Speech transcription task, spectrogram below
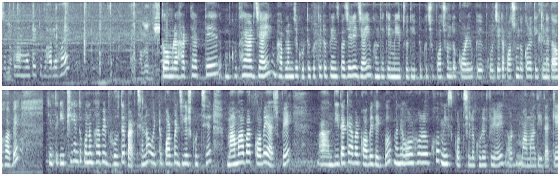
যদি তোমার মনটা একটু ভালো হয়। তো আমরা হাঁটতে হাঁটতে কোথায় আর যাই? ভাবলাম যে ঘুরতে ঘুরতে একটু প্রিন্স বাজারেই যাই। ওখান থেকে মেয়ে যদি একটু কিছু পছন্দ করে ওকে যেটা পছন্দ করে ওকে কিনে দেওয়া হবে। কিন্তু ইপসি কিন্তু কোনোভাবে ভুলতে পারছে না। ও একটু পরপর জিজ্ঞেস করছে, মামা আবার কবে আসবে? দিদাকে আবার কবে দেখব? মানে ওর হলো খুব মিস করছিল ঘুরে ফিরে। ওর মামা দিদাকে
